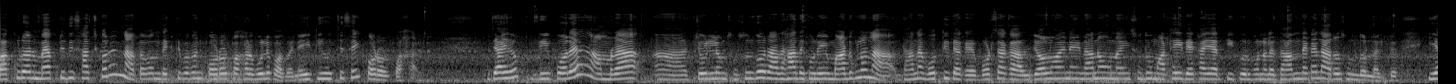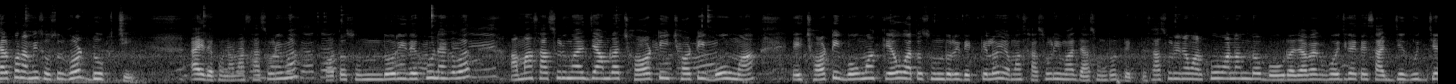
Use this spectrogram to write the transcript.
বাঁকুড়ার ম্যাপ যদি সার্চ করেন না, তখন দেখতে পাবেন করর পাহাড় বলে পাবেন। এইটি হচ্ছে সেই করর পাহাড়। যাই হোক দিয়ে পরে আমরা চললাম শ্বশুরঘর। আর হ্যাঁ দেখুন, এই মাঠগুলো না, ধানে ভর্তি থাকে। বর্ষাকাল, জল হয় নাই, নানাও নাই, শুধু মাঠেই দেখায় আর কি করব। নাহলে ধান দেখালে আরও সুন্দর লাগতো। ইয়ার পর আমি শ্বশুরঘর ঢুকছি। এই দেখুন, আমার শাশুড়ি মা, কত সুন্দরী দেখুন একবার। আমার শাশুড়ি মায়ের যে আমরা ছটি ছটি বৌমা, এই ছটি বৌমা কেউ এত সুন্দরী দেখতে লই, আমার শাশুড়ি মা যা সুন্দর দেখতে। শাশুড়ির আমার খুব আনন্দ, বউরা যাবে ভোজ খাইতে, সাজছে, গুজছে।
